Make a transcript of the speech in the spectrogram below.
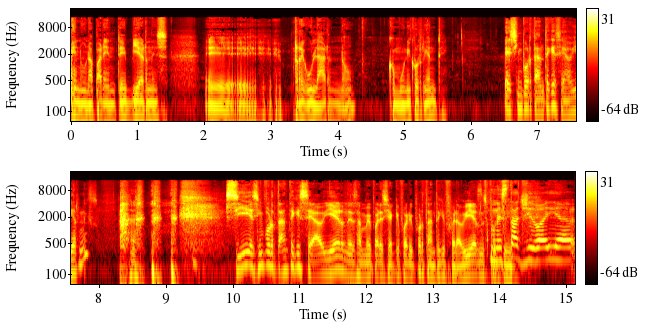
en un aparente viernes eh, regular, ¿no? Común y corriente. ¿Es importante que sea viernes? Sí, es importante que sea viernes. A mí me parecía que fuera importante que fuera viernes. Un estallido ahí. ah,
